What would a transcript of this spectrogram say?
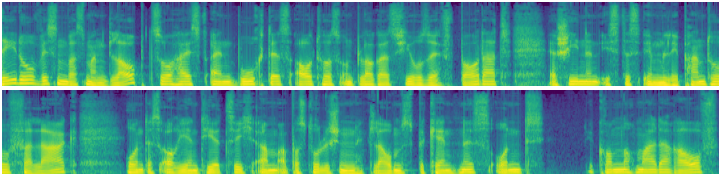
Credo Wissen, was man glaubt, so heißt ein Buch des Autors und Bloggers Josef Bordat. Erschienen ist es im Lepanto Verlag und es orientiert sich am apostolischen Glaubensbekenntnis und wir kommen nochmal darauf,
